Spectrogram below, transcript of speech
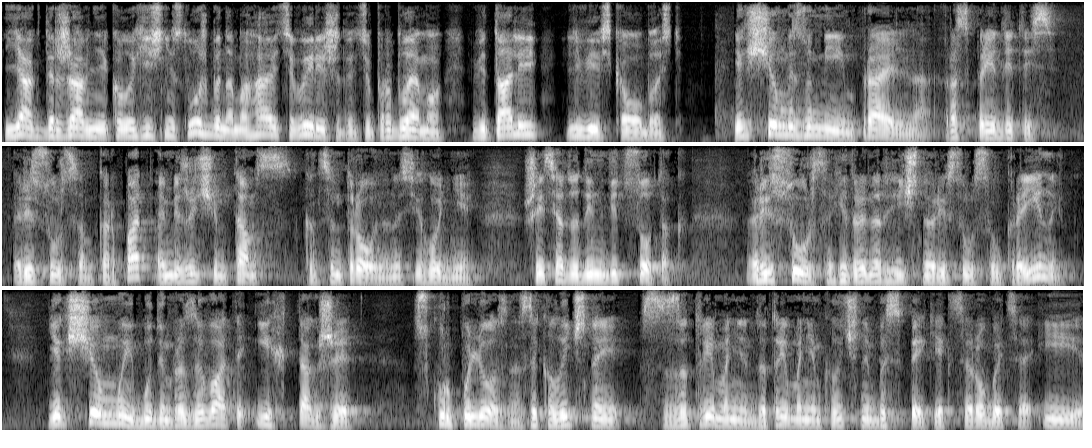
Як державні екологічні служби намагаються вирішити цю проблему? Віталій, Львівська область. Якщо ми зуміємо правильно розпорядитись ресурсом Карпат, а між іншим там сконцентровано на сьогодні 61% ресурсу, гідроенергетичного ресурсу України, якщо ми будемо розвивати їх також скрупульозно, з екологічною, з затриманням, дотриманням екологічної безпеки, як це робиться і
